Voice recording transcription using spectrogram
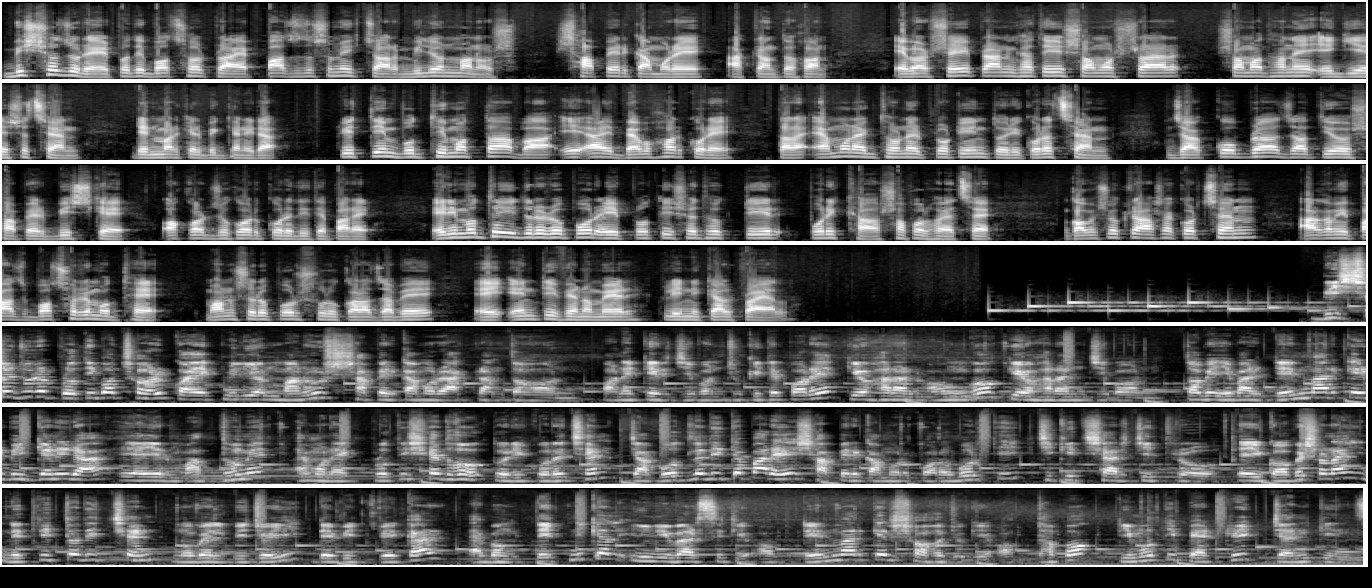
বিশ্বজুড়ে প্রতি বছর প্রায় পাঁচ দশমিক চার মিলিয়ন মানুষ সাপের কামড়ে আক্রান্ত হন। এবার সেই প্রাণঘাতী সমস্যার সমাধানে এগিয়ে এসেছেন ডেনমার্কের বিজ্ঞানীরা। কৃত্রিম বুদ্ধিমত্তা বা এআই ব্যবহার করে তারা এমন এক ধরনের প্রোটিন তৈরি করেছেন যা কোবরা জাতীয় সাপের বিষকে অকার্যকর করে দিতে পারে। এরই মধ্যে ইঁদুরের ওপর এই প্রতিষেধকটির পরীক্ষা সফল হয়েছে। গবেষকরা আশা করছেন, আগামী পাঁচ বছরের মধ্যে মানুষের উপর শুরু করা যাবে এই অ্যান্টিভেনমের ক্লিনিক্যাল ট্রায়াল। বিশ্বজুড়ে প্রতি বছর কয়েক মিলিয়ন মানুষ সাপের কামড়ে আক্রান্ত হন। অনেকের জীবন ঝুঁকিতে পড়ে, কেউ হারান অঙ্গ, কেউ হারান জীবন। তবে এবার ডেনমার্কের বিজ্ঞানীরা এআই এর মাধ্যমে এমন এক প্রতিষেধক তৈরি করেছেন, যা বদলে দিতে পারে সাপের কামড় পরবর্তী চিকিৎসার চিত্র। এই গবেষণায় নেতৃত্ব দিচ্ছেন নোবেল বিজয়ী ডেভিড বেকার এবং টেকনিক্যাল ইউনিভার্সিটি অব ডেনমার্কের সহযোগী অধ্যাপক টিমোথি প্যাট্রিক জেনকিন্স।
